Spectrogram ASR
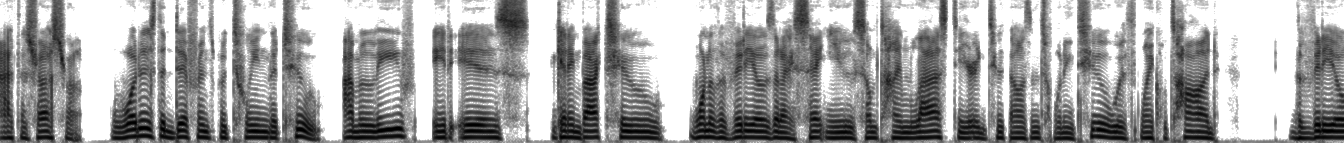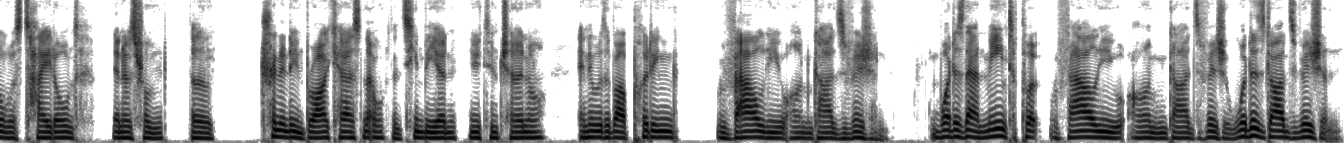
at this restaurant. What is the difference between the two? I believe it is getting back to one of the videos that I sent you sometime last year in 2022 with Michael Todd the video was titled, and it was from the Trinity Broadcast Network, the TBN YouTube channel, and it was about putting value on God's vision. What does that mean to put value on God's vision? What is God's vision?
